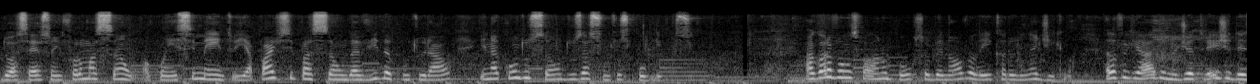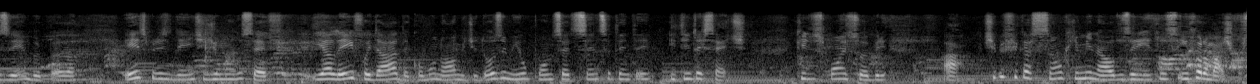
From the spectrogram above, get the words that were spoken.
do acesso à informação, ao conhecimento e à participação da vida cultural e na condução dos assuntos públicos. Agora vamos falar um pouco sobre a nova Lei Carolina Dickmann. Ela foi criada no dia 3 de dezembro pela ex-presidente Dilma Rousseff e a lei foi dada como nome de 12.737 que dispõe sobre a tipificação criminal dos delitos informáticos.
